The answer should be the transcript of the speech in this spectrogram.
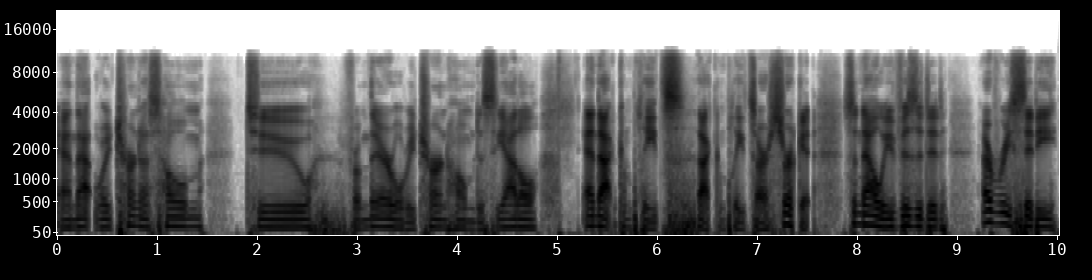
And that will return us home to, from there, we'll return home to Seattle, and that completes, that completes our circuit. So now we've visited every city.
